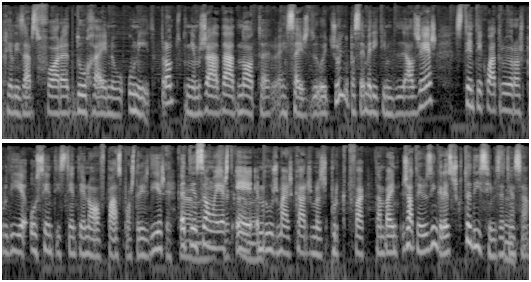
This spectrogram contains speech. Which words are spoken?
a realizar-se fora do Reino Unido. Pronto, tínhamos já dado nota em 6 de 8 de julho, no Passeio Marítimo de Algés, 74 euros por dia ou 179 passo para os 3 dias. caro, Atenção a é? este, é é, é? dos mais caros, mas porque de facto também já tem os ingressos escutadíssimos, atenção.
